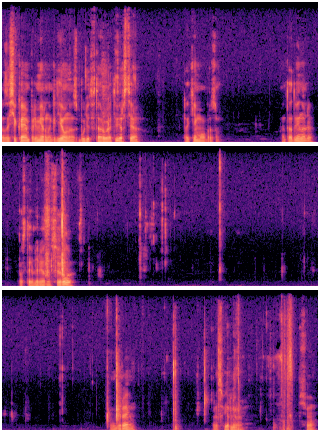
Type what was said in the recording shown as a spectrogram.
засекаем примерно, где у нас будет второе отверстие, таким образом. Отодвинули, поставили рядом сверло, убираем, просверливаем. Все.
